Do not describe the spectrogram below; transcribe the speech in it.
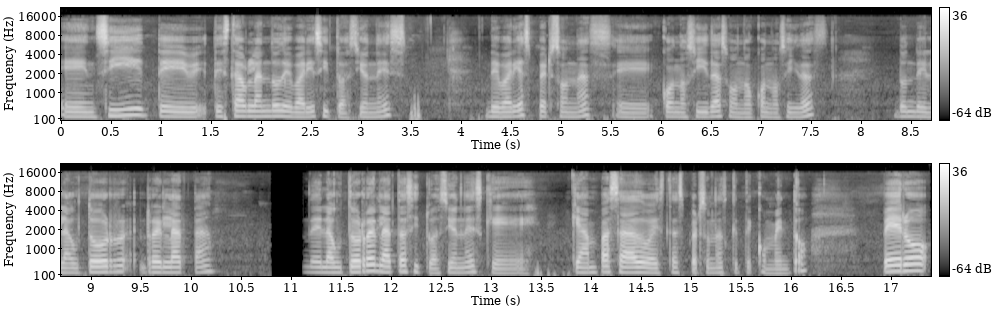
en sí te, está hablando de varias situaciones, de varias personas eh, conocidas o no conocidas, donde el autor relata, el autor relata situaciones que, que han pasado a estas personas que te comento, pero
